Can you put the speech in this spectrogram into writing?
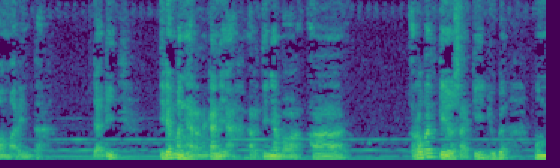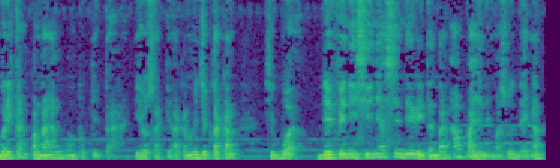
pemerintah. Jadi tidak mengherankan ya. Artinya bahwa uh, Robert Kiyosaki juga memberikan pandangan untuk kita. Kiyosaki akan menciptakan sebuah definisinya sendiri tentang apa yang dimaksud dengan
